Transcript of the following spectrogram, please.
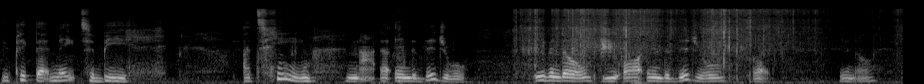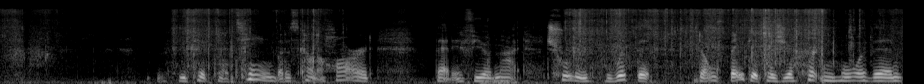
you pick that mate to be a team, not an individual. Even though you are individual, but you know, you pick that team, but it's kind of hard that if you're not truly with it, don't fake it because you're hurting more than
